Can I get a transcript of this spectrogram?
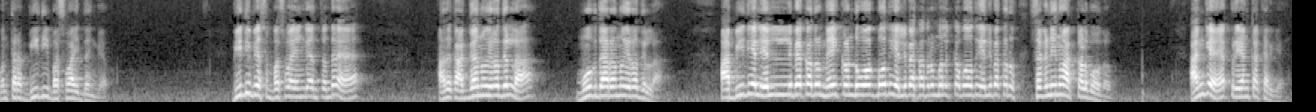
ಒಂಥರ ಬೀದಿ ಬಸವ ಇದ್ದಂಗೆ. ಬೀದಿ ಬೇಸ, ಬಸವ ಹೆಂಗೆ ಅಂತಂದ್ರೆ, ಅದಕ್ಕೆ ಹಗ್ಗನೂ ಇರೋದಿಲ್ಲ, ಮೂಗ್ದಾರನೂ ಇರೋದಿಲ್ಲ. ಆ ಬೀದಿಯಲ್ಲಿ ಎಲ್ಲಿ ಬೇಕಾದ್ರೂ ಮೇಯ್ಕೊಂಡು ಹೋಗ್ಬೋದು, ಎಲ್ಲಿ ಬೇಕಾದ್ರೂ ಮಲ್ಕೋಬಹುದು, ಎಲ್ಲಿ ಬೇಕಾದ್ರೂ ಸಗಣಿನೂ ಹಾಕೊಳ್ಬಹುದು ಹಂಗೆ ಪ್ರಿಯಾಂಕಾ ಖರ್ಗೆ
